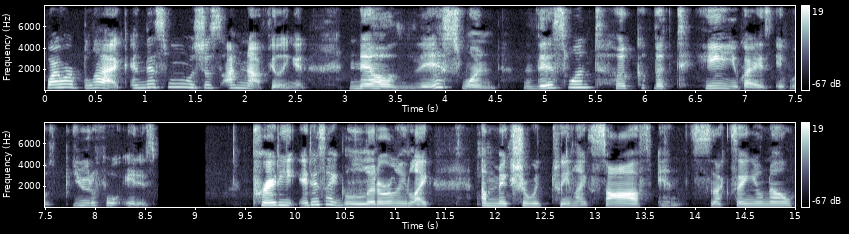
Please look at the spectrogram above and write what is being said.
Why we're black? And this one was just, I'm not feeling it. Now this one, this one took the tea, you guys. It was beautiful. It is pretty. It is like literally like a mixture between like soft and sexy, you know.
